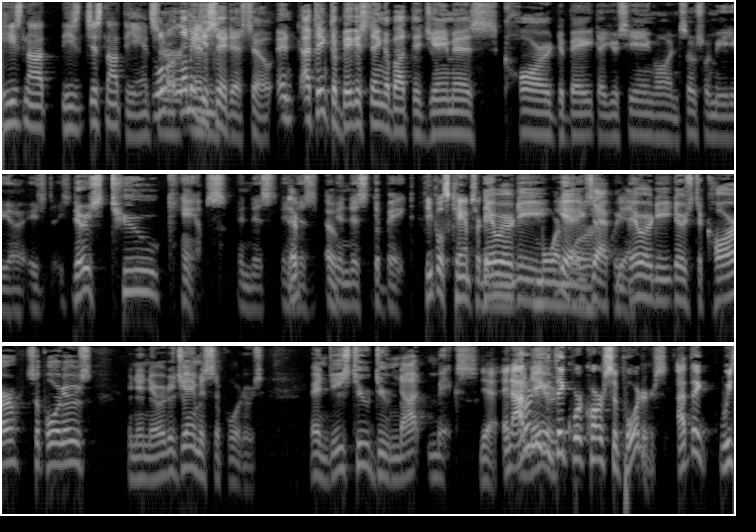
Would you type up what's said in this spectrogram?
he's not. He's just not the answer. Well, let me And- just say this. So, and I think the biggest thing about the Jameis Carr debate that you're seeing on social media is there's two camps in this in this oh. in this debate. people's camps are There getting were the more and yeah, more. exactly. yeah. There were the there's the Carr supporters, and then there are the Jameis supporters, and these two do not mix. Yeah, and I don't they even are- think we're Carr supporters. I think we. we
